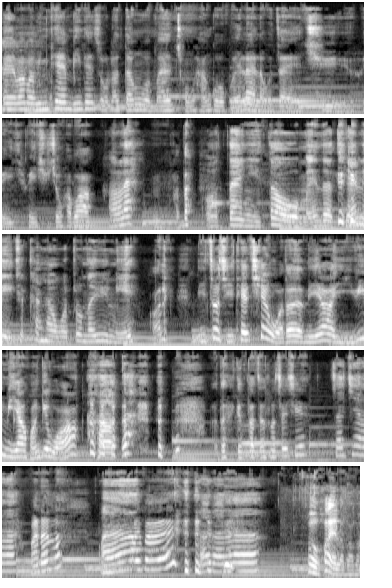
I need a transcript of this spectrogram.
哎，妈妈，明天明天走了，等我们从韩国回来了，我再去回回徐州，好不好？好嘞，嗯，好的，我带你到我们的田里去看看我种的玉米。好嘞。你这几天欠我的，你要以玉米要还给我哦。好的，好的，跟大家说再见，再见啦，晚安了，晚安，拜拜。拜拜啦。哦，坏了，妈妈。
